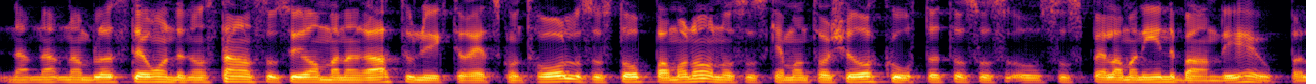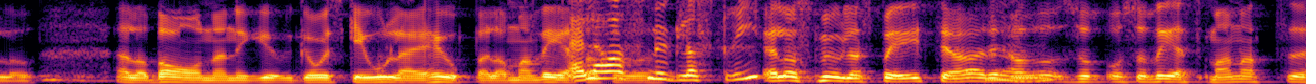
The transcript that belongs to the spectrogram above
när, när man blir stående någonstans och så gör man en rattonykterhetskontroll och så stoppar man någon och så ska man ta körkortet och så, och så spelar man innebandy ihop eller, eller barnen går i skola ihop eller man vet Eller att har smugglat sprit. eller smuggla sprit, ja. Det, och, så, och så vet man att eh,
